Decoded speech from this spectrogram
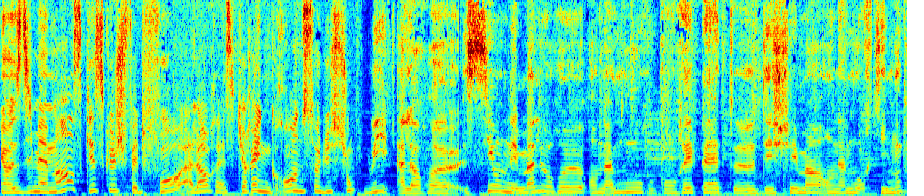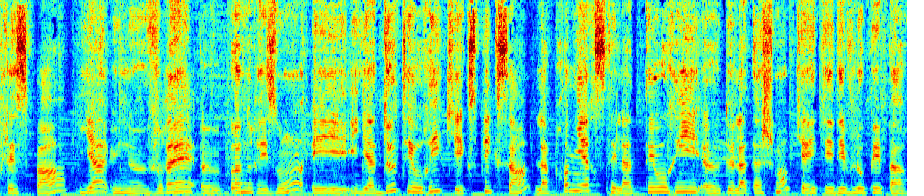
et on se dit mais mince, qu'est-ce que je fais de faux? Alors est-ce qu'il y aurait une grande solution Oui, alors euh, si on est malheureux en amour ou qu'on répète euh, des schémas en amour qui nous plaisent pas, il y a une vraie euh, bonne raison et il y a deux théories qui expliquent ça. La première, c'est la théorie de l'attachement qui a été développée par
